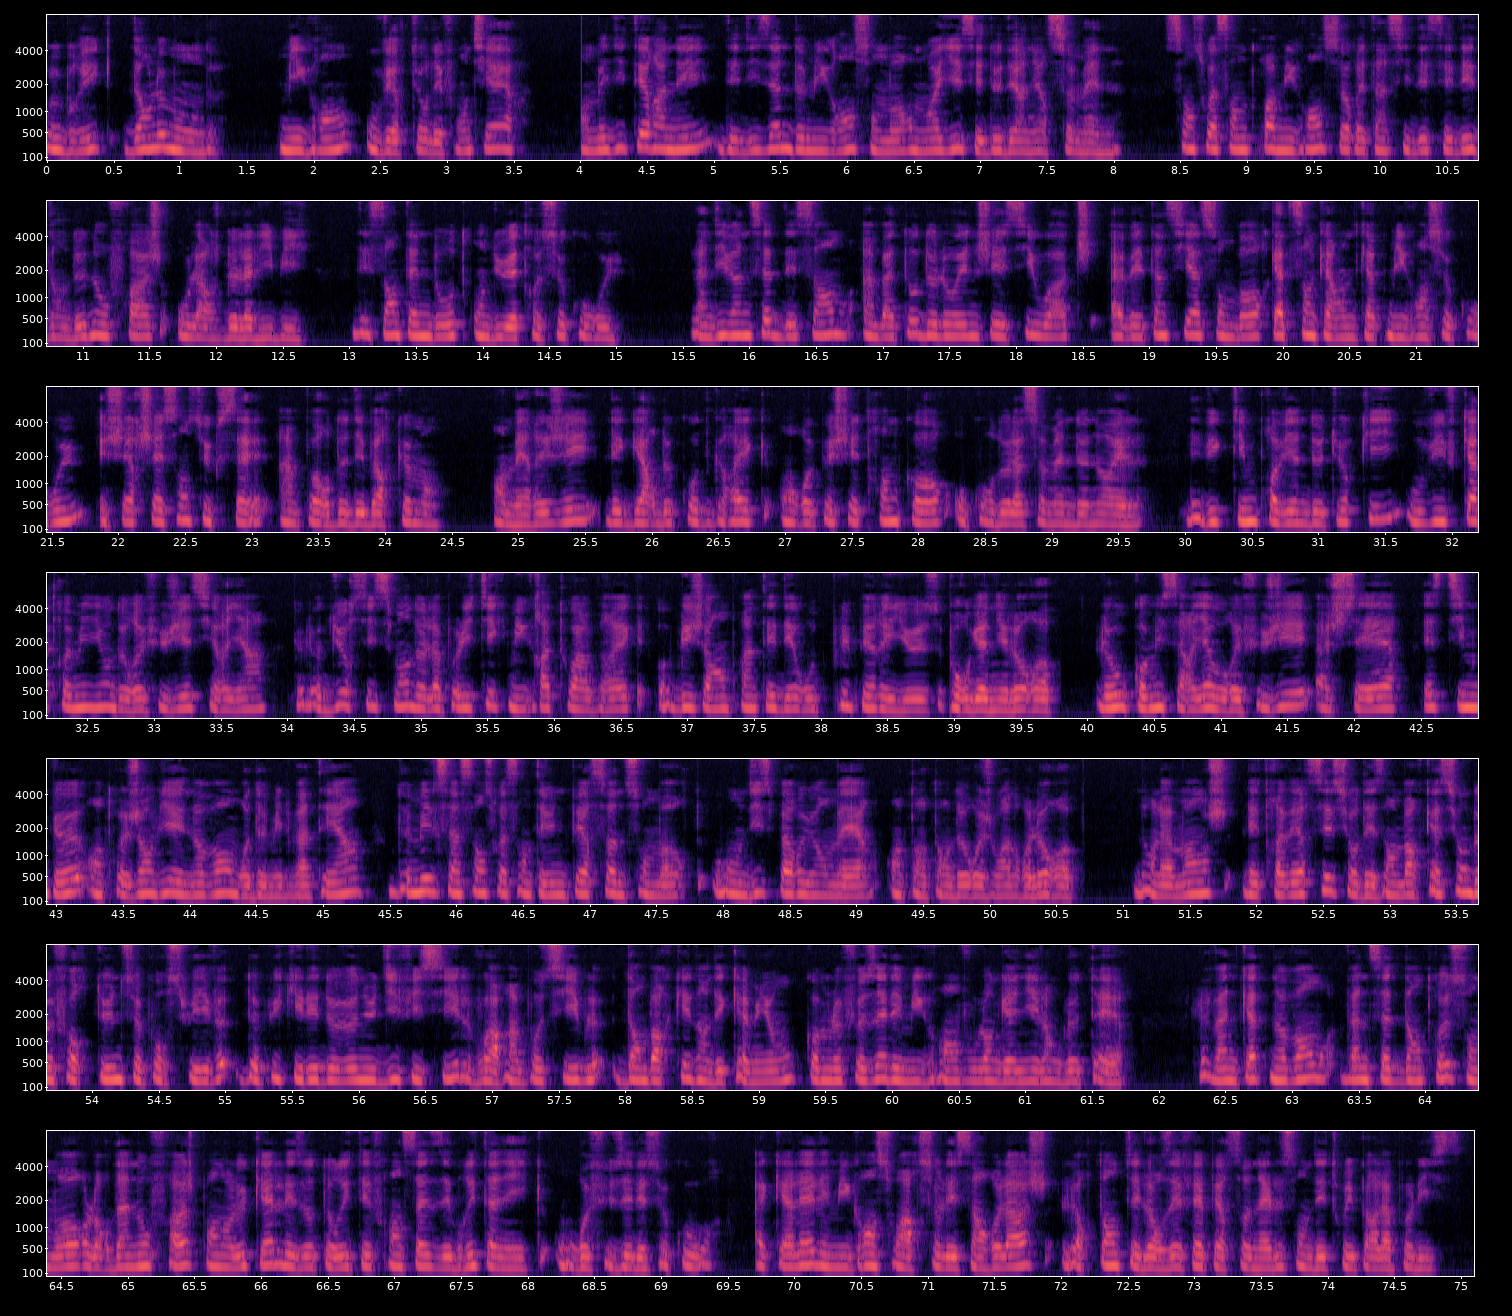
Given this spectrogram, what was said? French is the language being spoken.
Rubrique Dans le monde. Migrants, ouverture des frontières. En Méditerranée, des dizaines de migrants sont morts noyés ces deux dernières semaines. 163 migrants seraient ainsi décédés dans deux naufrages au large de la Libye. Des centaines d'autres ont dû être secourus. Lundi 27 décembre, un bateau de l'ONG Sea-Watch avait ainsi à son bord 444 migrants secourus et cherchait sans succès un port de débarquement. En mer Égée, les gardes-côtes grecs ont repêché 30 corps au cours de la semaine de Noël. Les victimes proviennent de Turquie, où vivent 4 millions de réfugiés syriens, que le durcissement de la politique migratoire grecque oblige à emprunter des routes plus périlleuses pour gagner l'Europe. Le Haut Commissariat aux réfugiés, HCR, estime que, entre janvier et novembre 2021, 2561 personnes sont mortes ou ont disparu en mer en tentant de rejoindre l'Europe. Dans la Manche, les traversées sur des embarcations de fortune se poursuivent depuis qu'il est devenu difficile, voire impossible, d'embarquer dans des camions comme le faisaient les migrants voulant gagner l'Angleterre. Le 24 novembre, 27 d'entre eux sont morts lors d'un naufrage pendant lequel les autorités françaises et britanniques ont refusé les secours. À Calais, les migrants sont harcelés sans relâche, leurs tentes et leurs effets personnels sont détruits par la police.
